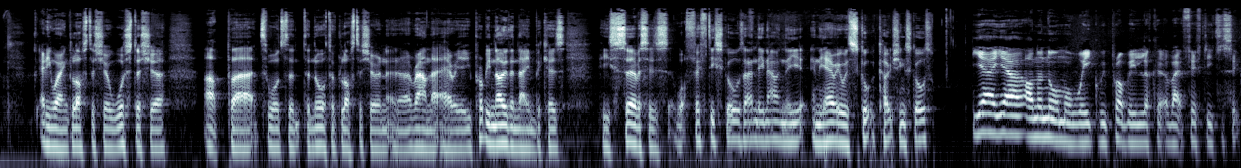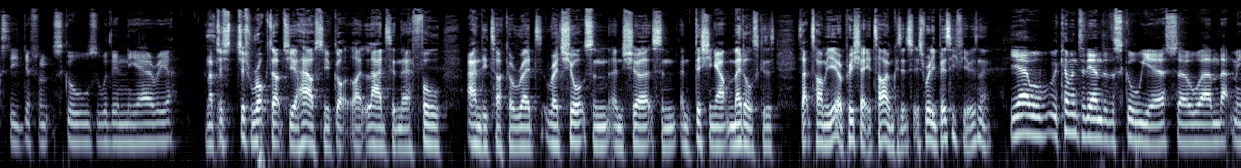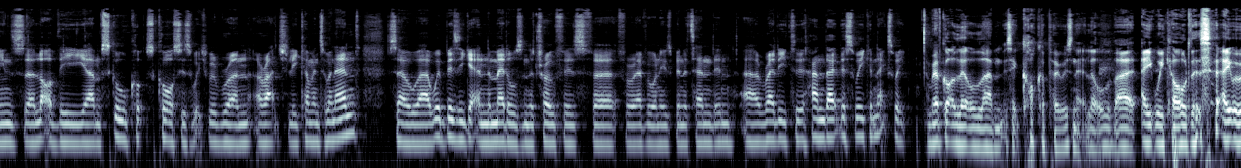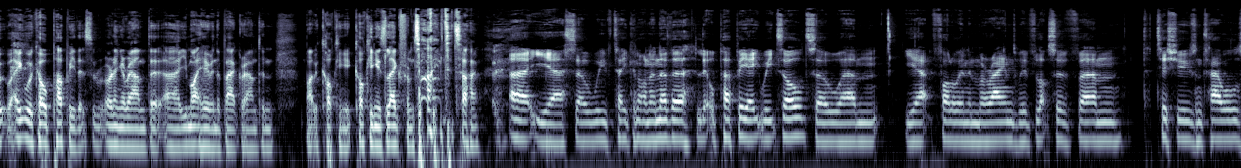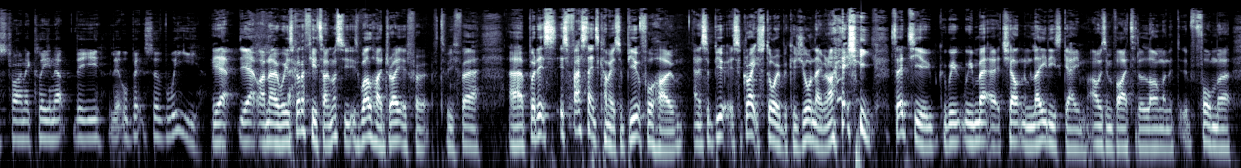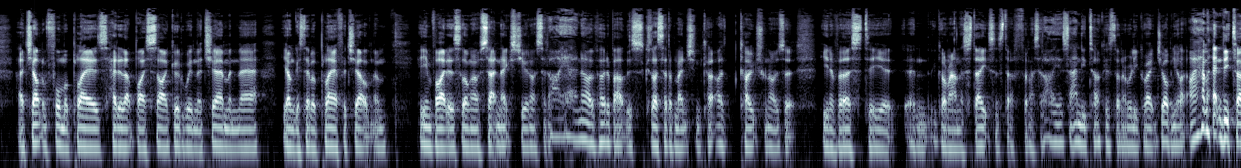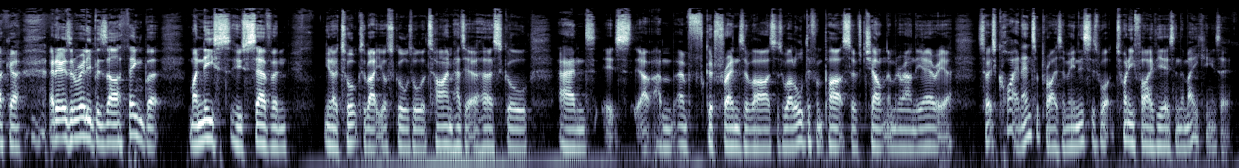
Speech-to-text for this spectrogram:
anywhere in Gloucestershire, Worcestershire, up uh, towards the, the, north of Gloucestershire and, and, around that area. You probably know the name because he services what fifty schools, Andy, now in the in the area with school, coaching schools. Yeah, yeah. On a normal week, we probably look at about fifty to sixty different schools within the area. And I've just, just rocked up to your house and you've got like lads in their full Andy Tucker red red shorts and, and shirts and, and dishing out medals because it's, it's, that time of year. I appreciate your time because it's, it's really busy for you, isn't it? Yeah, well, we're coming to the end of the school year, so um, that means a lot of the um, school courses which we run are actually coming to an end. So uh, we're busy getting the medals and the trophies for, for everyone who's been attending uh, ready to hand out this week and next week. And we've got a little, um, is it cockapoo, isn't it? A little uh, eight week old that's eight, eight week old puppy that's running around that uh, you might hear in the background and might be cocking it, cocking his leg from time to time. Uh, yeah, so we've taken on another little puppy, eight weeks old. So um, yeah, following him around with lots of um, tissues and towels trying to clean up the little bits of wee. Yeah, yeah, I know. Well, he's got a few times. He's well hydrated for to be fair. Uh, but it's it's fascinating to come here. It's a beautiful home, and it's a be- it's a great story because your name. And I actually said to you, we we met at Cheltenham ladies game. I was invited along, and the former uh, Cheltenham former players headed up by Si Goodwin, the chairman there, youngest ever player for Cheltenham he invited us along. I was sat next to you, and I said, "Oh yeah, no, I've heard about this because I said I mentioned co- I coached when I was at university at, and gone around the states and stuff." And I said, "Oh yes, Andy Tucker's done a really great job." And you're like, "I am Andy Tucker," and it was a really bizarre thing. But my niece, who's seven, you know, talks about your schools all the time, has it at her school, and it's I'm, I'm, good friends of ours as well, all different parts of Cheltenham and around the area. So it's quite an enterprise. I mean, this is what 25 years in the making, is it?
